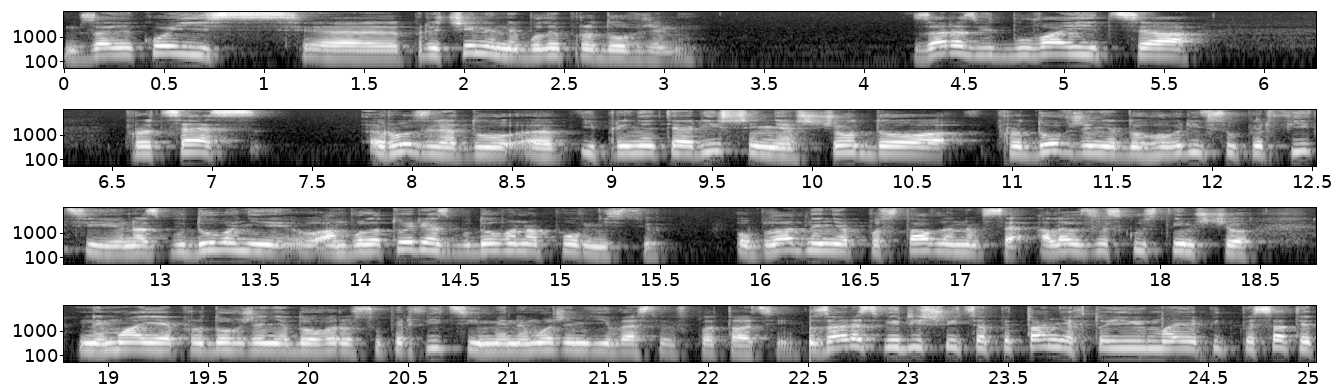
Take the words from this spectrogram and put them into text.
за якоїсь е, причини не були продовжені. Зараз відбувається процес розгляду е, і прийняття рішення щодо продовження договорів суперфіцією на збудовані амбулаторія збудована повністю. Обладнання поставлене все. Але у зв'язку з тим, що немає продовження договору суперфіції, ми не можемо її вести в експлуатацію. Зараз вирішується питання, хто її має підписати.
